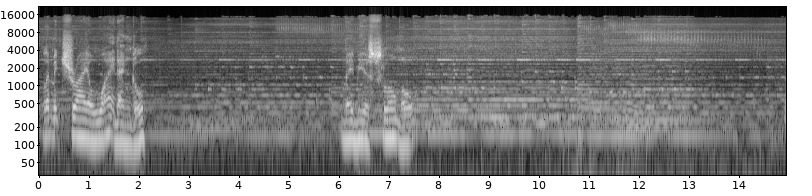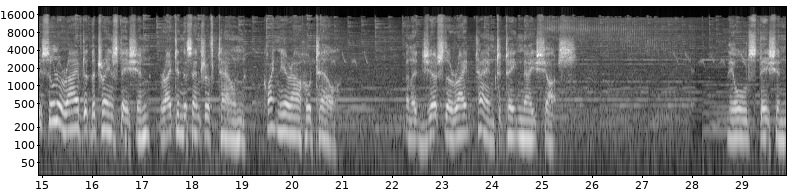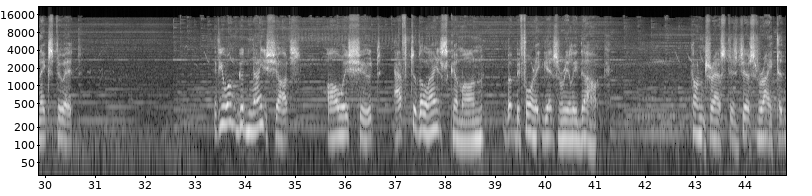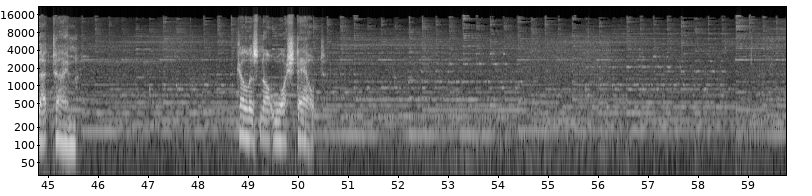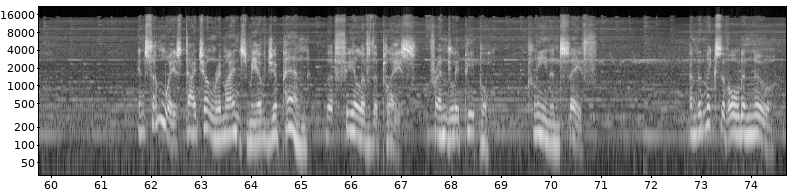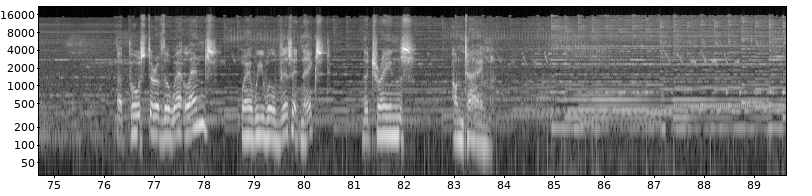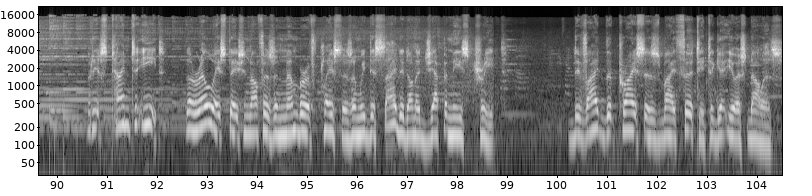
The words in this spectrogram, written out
Let me try a wide angle. Maybe a slow-mo. We soon arrived at the train station, right in the center of town, quite near our hotel, and at just the right time to take night shots. The old station next to it. If you want good night shots, always shoot after the lights come on, but before it gets really dark contrast is just right at that time. Colors not washed out. In some ways, Taichung reminds me of Japan. The feel of the place, friendly people, clean and safe and the mix of old and new. A poster of the wetlands, where we will visit next, the trains on time. But it's time to eat. The railway station offers a number of places, and we decided on a Japanese treat divide the prices by 30 to get US dollars.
